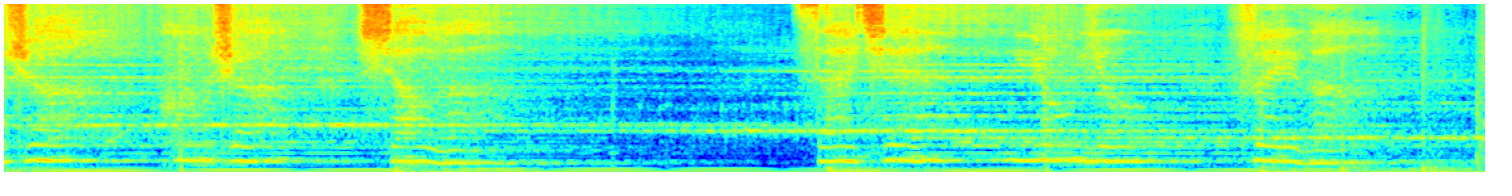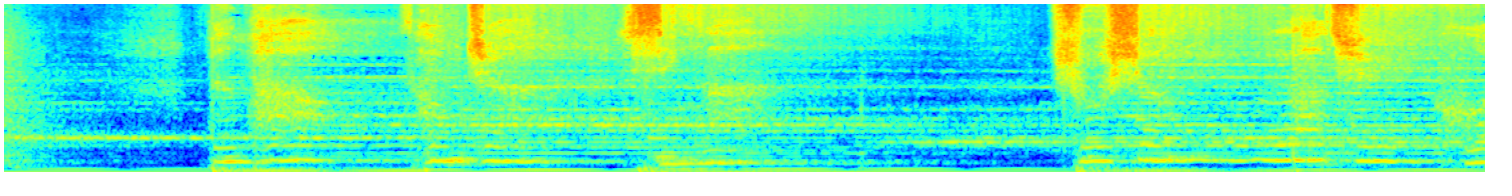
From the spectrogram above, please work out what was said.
着哭着。笑了，再见，拥有飞了，奔跑痛着醒了，出生老去活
